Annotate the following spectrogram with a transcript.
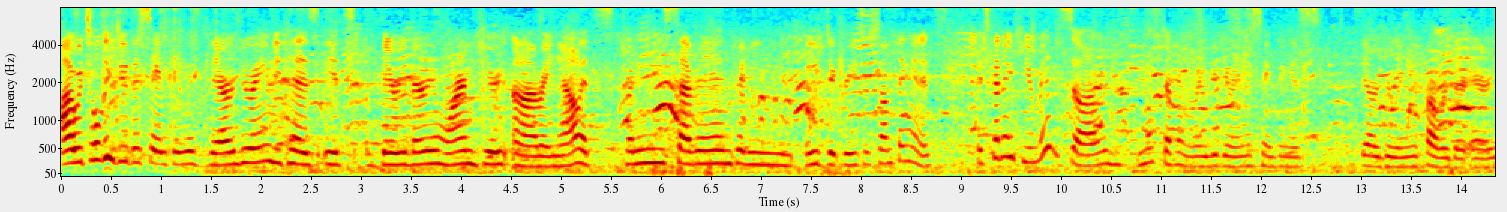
I would totally do the same thing as they're doing because it's very, very warm here uh, right now. It's 27, 28 degrees or something and it's it's kind of humid so I would most definitely be doing the same thing as they're doing if I were their age.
